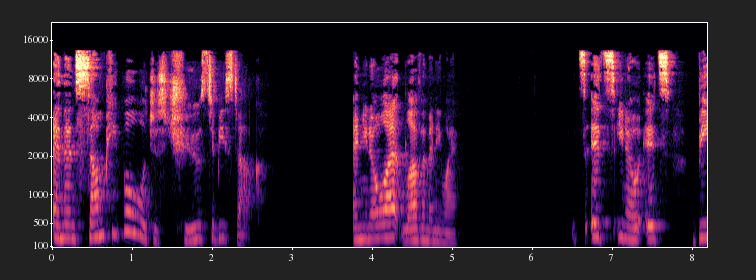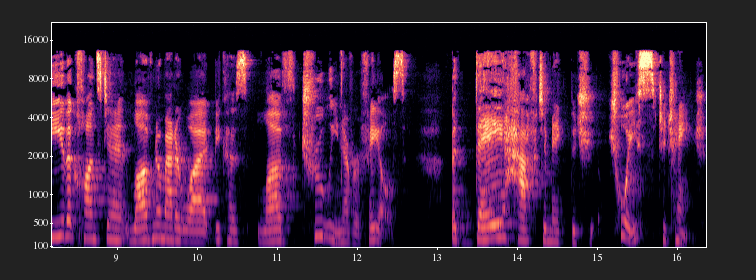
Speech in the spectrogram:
And then some people will just choose to be stuck. And you know what? Love them anyway. It's, it's, you know, it's, be the constant, love no matter what, because love truly never fails. But they have to make the cho- choice to change.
